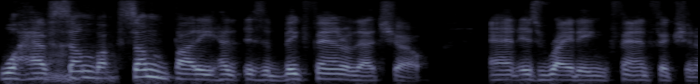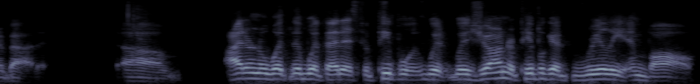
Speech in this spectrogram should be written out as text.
will have Yeah. some somebody has, is a big fan of that show and is writing fan fiction about it. Um, I don't know what what that is, but people with, with genre, people get really involved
